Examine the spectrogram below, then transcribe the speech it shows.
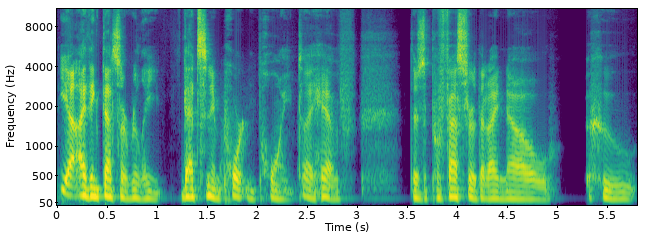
Yeah, I think that's a really that's an important point. I have there's a professor that I know who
